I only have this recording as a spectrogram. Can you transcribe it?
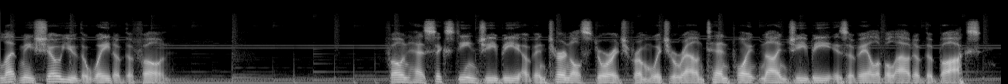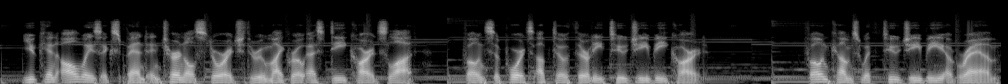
Let me show you the weight of the phone. Phone has 16 GB of internal storage from which around 10.9 GB is available out of the box, you can always expand internal storage through micro SD card slot, phone supports up to 32 GB card. Phone comes with 2 GB of RAM,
